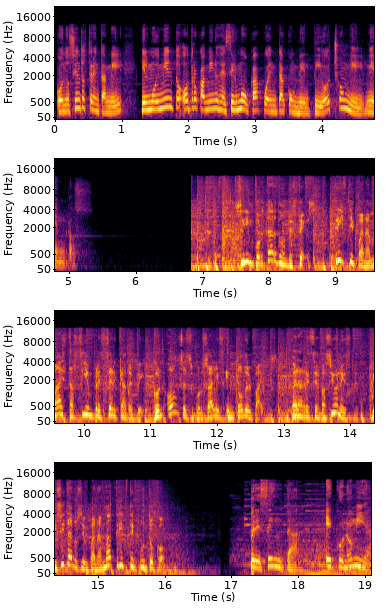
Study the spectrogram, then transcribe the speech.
con 230 mil y el movimiento Otro Camino, es decir, Moca, cuenta con 28 mil miembros. Sin importar dónde estés, Trifte Panamá está siempre cerca de ti, con 11 sucursales en todo el país. Para reservaciones, visítalos en panamatrifte.com. Presenta Economía.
